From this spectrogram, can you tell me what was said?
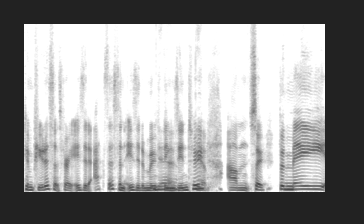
computer, so it's very easy to access and easy to move yeah. things into. Yep. Um, so for me,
